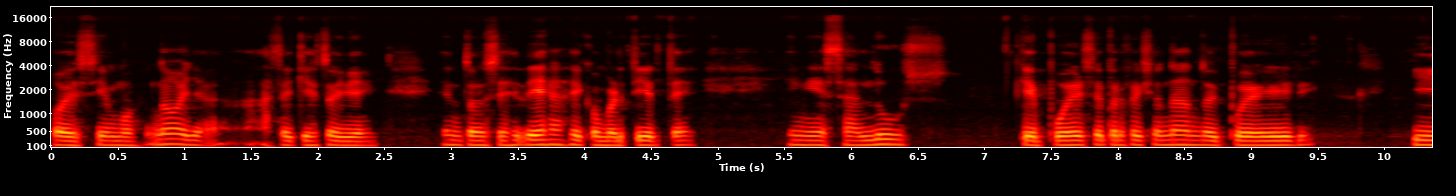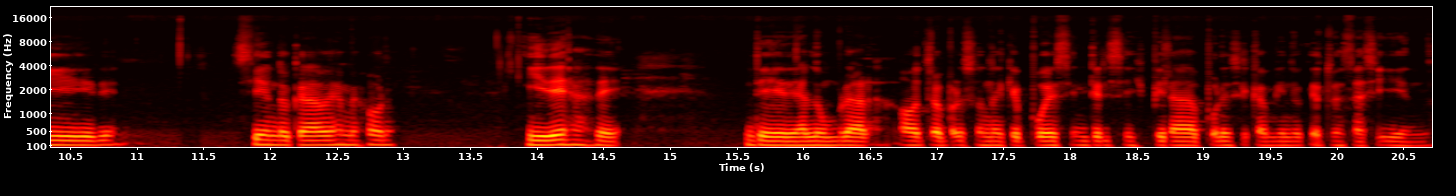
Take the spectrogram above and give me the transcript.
o decimos, no, ya, hasta aquí estoy bien, entonces dejas de convertirte en esa luz que puede irse perfeccionando y puede ir siendo cada vez mejor y dejas de de, alumbrar a otra persona que puede sentirse inspirada por ese camino que tú estás siguiendo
